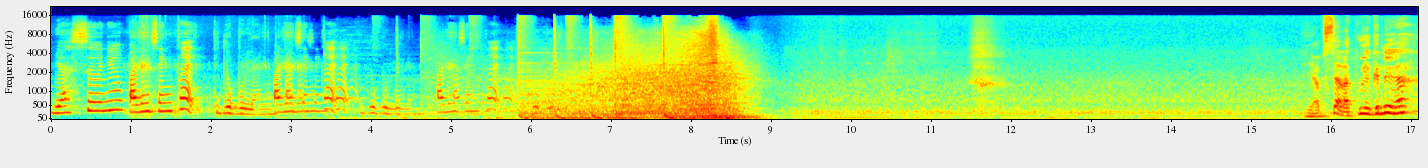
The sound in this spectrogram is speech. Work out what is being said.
biasanya paling singkat 3 bulan. Paling, paling singkat 3 bulan. Paling singkat 3 bulan. Ya, besar aku yang kena ah.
